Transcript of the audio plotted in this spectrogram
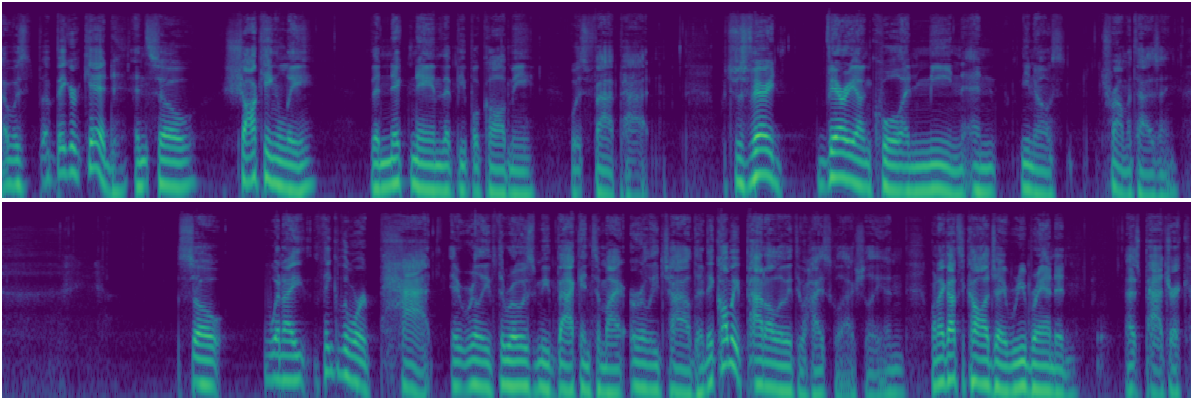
I was a bigger kid, and so shockingly, the nickname that people called me was Fat Pat, which was very, very uncool and mean, and you know, traumatizing. So when I think of the word Pat, it really throws me back into my early childhood. They called me Pat all the way through high school, actually. And when I got to college, I rebranded as Patrick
